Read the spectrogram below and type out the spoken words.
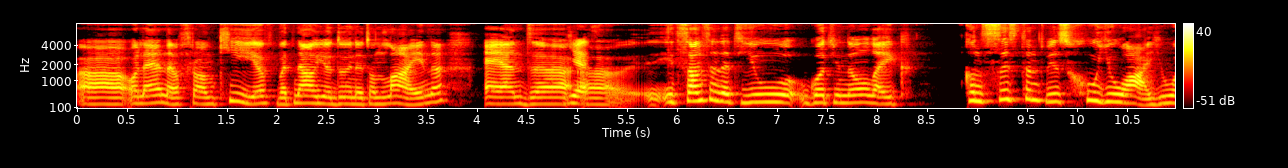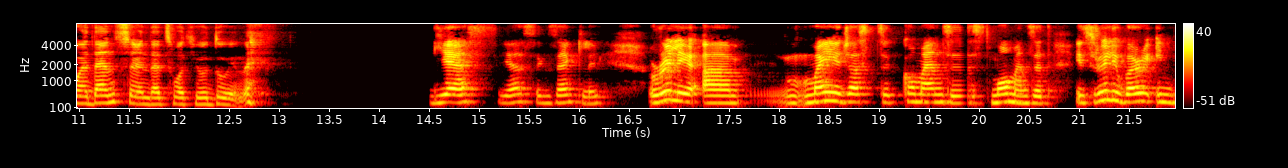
uh, olena from kiev but now you're doing it online and uh, yes. uh, it's something that you got you know like consistent with who you are. You are a dancer and that's what you're doing. yes, yes, exactly. Really, um, may I just comment this moment that it's really very in,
